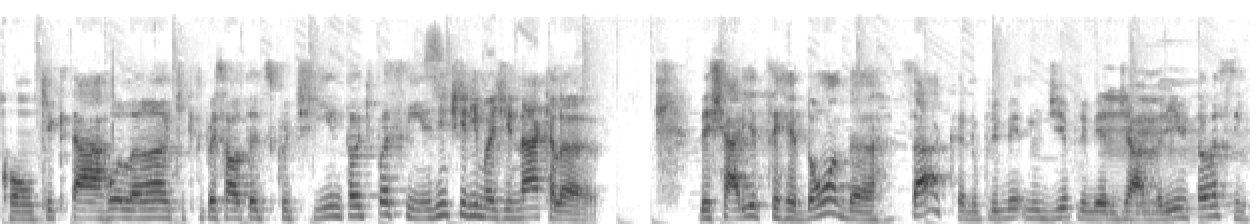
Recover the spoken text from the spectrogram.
com o que, que tá rolando, o que, que o pessoal tá discutindo. Então, tipo assim, a gente iria imaginar que ela deixaria de ser redonda, saca? No, primeir, no dia 1 de abril. Então, assim,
